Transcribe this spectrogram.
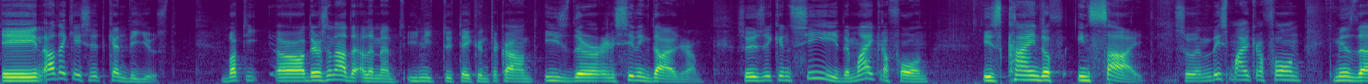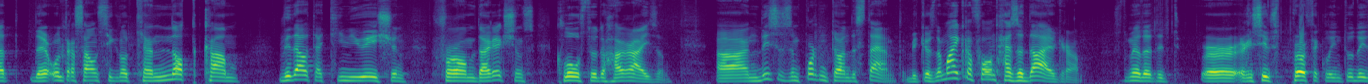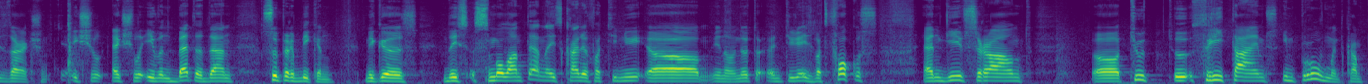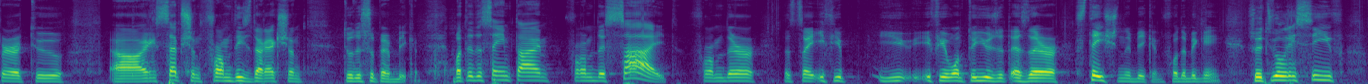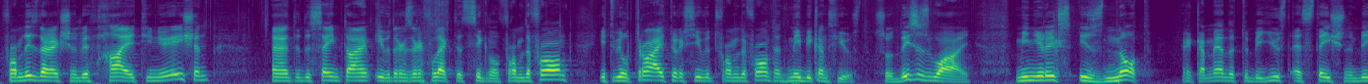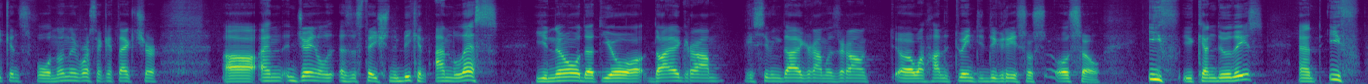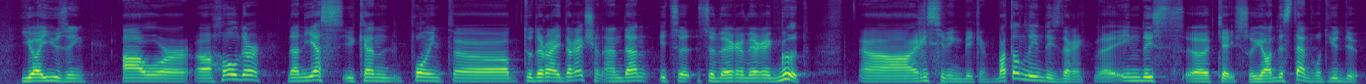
In other cases, it can be used. But uh, there's another element you need to take into account is the receiving diagram. So as you can see, the microphone is kind of inside. So in this microphone, it means that the ultrasound signal cannot come without attenuation from directions close to the horizon. Uh, and this is important to understand because the microphone has a diagram. So it means that it receives perfectly into this direction, actually, actually even better than Super Beacon because this small antenna is kind of attenu uh, you know, not attenuates, but focus and gives around uh, two to three times improvement compared to uh, reception from this direction to the super beacon. But at the same time, from the side, from there, let's say if you, you if you want to use it as their stationary beacon for the beginning, so it will receive from this direction with high attenuation, and at the same time, if there is a reflected signal from the front, it will try to receive it from the front and may be confused. So this is why Mini-RX is not recommended to be used as stationary beacons for non-inverse architecture uh, and in general as a stationary beacon unless you know that your diagram, receiving diagram is around uh, 120 degrees or, or, so. If you can do this and if you are using our uh, holder, then yes, you can point uh, to the right direction and then it's a, it's a very, very good uh, receiving beacon, but only in this, direct, uh, in this uh, case, so you understand what you do.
